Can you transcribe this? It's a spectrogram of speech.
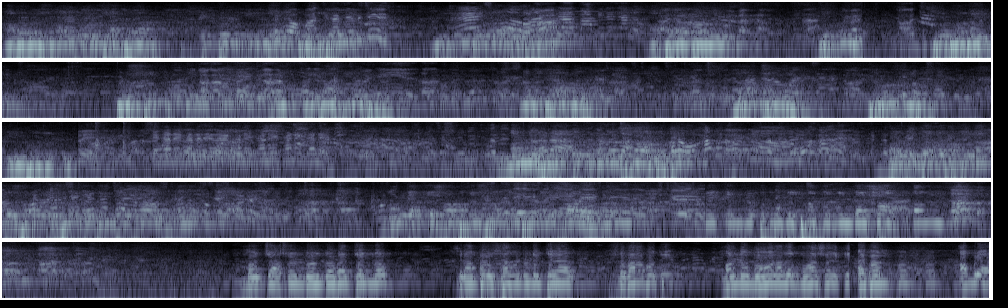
আপনাদের সবাইকে বলছি আপনারা একটু শুভ বাতিটা জ্বেলেছিস এই শুভ বাকিটা বাকিটা চলো আপনারা দাদা দাদা এখানে এখানে এখানে এখানে এখানে এখানে মঞ্চে আসন গ্রহণ করবার জন্য শ্রীরামপুর সাংগঠনিক জেলার সভাপতি মাননীয় মোহন আদক মহাশয়কে এখন আমরা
